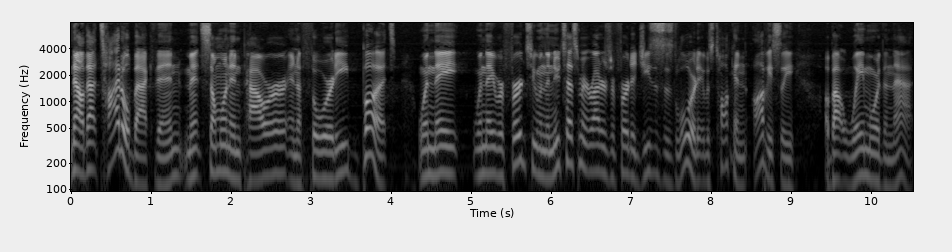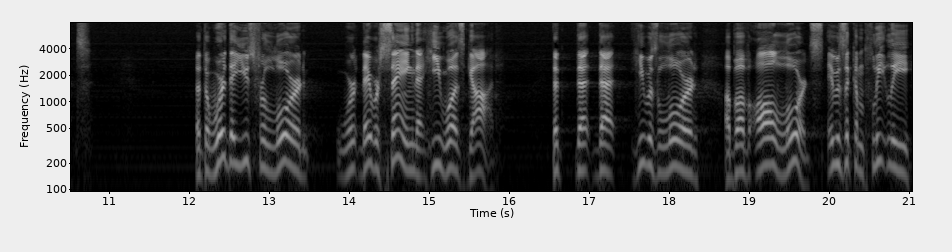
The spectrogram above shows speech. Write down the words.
Now, that title back then meant someone in power and authority, but when they when they referred to when the New Testament writers referred to Jesus as Lord, it was talking obviously about way more than that. That the word they used for Lord, were, they were saying that he was God, that that that he was Lord above all lords. It was a completely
